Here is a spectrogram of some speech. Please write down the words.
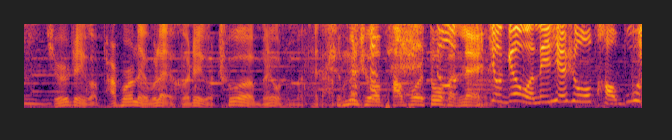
嗯。其实这个爬坡累不累和这个车没有什么太大什么车？爬坡都很累，就跟我那天说我跑步，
